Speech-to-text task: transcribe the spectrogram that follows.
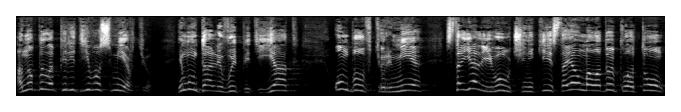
оно было перед его смертью. Ему дали выпить яд, он был в тюрьме, стояли его ученики, стоял молодой Платон,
